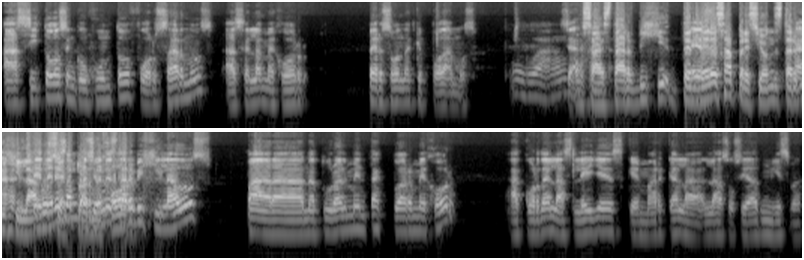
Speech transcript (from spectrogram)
así todos en conjunto forzarnos a ser la mejor persona que podamos. O, sea, estar tener esa presión de estar vigilados. Tener esa presión de estar vigilados para naturalmente actuar mejor, acorde a las leyes que marca la, sociedad misma.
